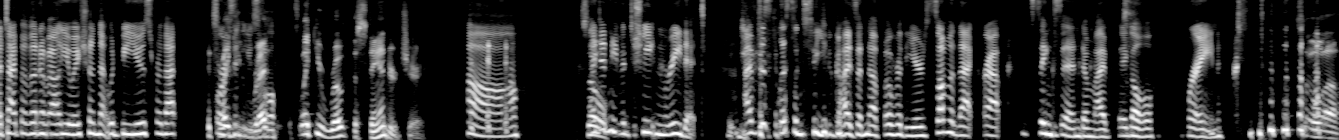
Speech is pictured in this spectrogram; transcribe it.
a type of an evaluation that would be used for that? It's like you read, it's like you wrote the standard, Sherry. Oh, so I didn't even cheat and read it. I've just listened to you guys enough over the years. Some of that crap sinks into my big old brain. so, uh,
